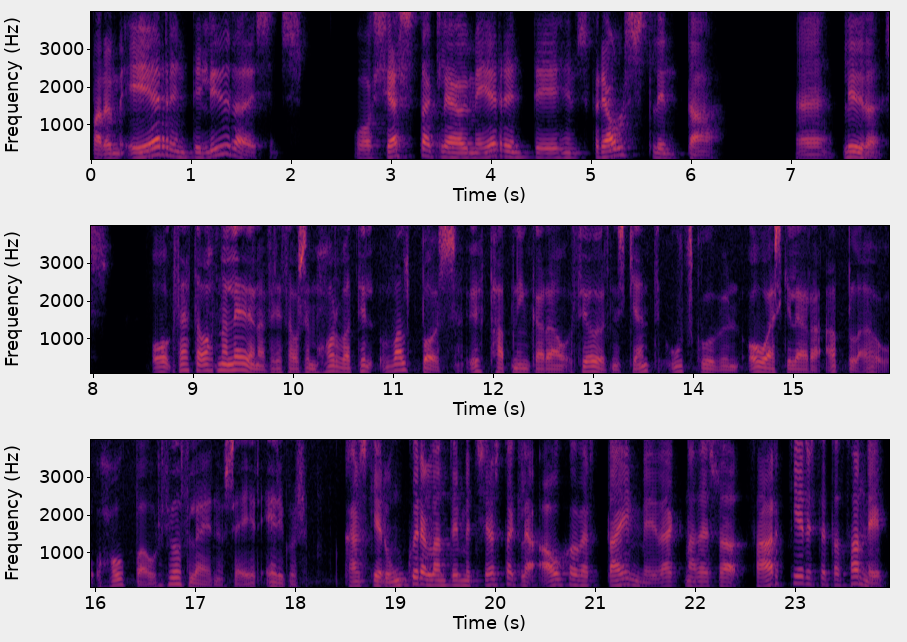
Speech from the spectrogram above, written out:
bara um erindi líðræðisins og sérstaklega um erindi hins frjálslinda eh, líðræðis. Og þetta opna leiðina fyrir þá sem horfa til valdbóðs, upphafningar á þjóðurniskjent, útskúfun óæskilegra abla og hópa úr þjóðfélaginu, segir Erikur. Kanski er Ungverjalandi mitt sérstaklega áhugavert dæmi vegna þess að þar gerist þetta þannig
